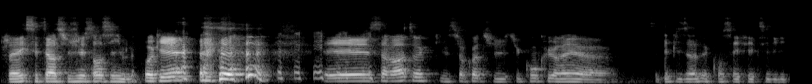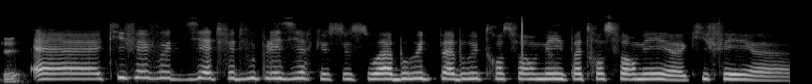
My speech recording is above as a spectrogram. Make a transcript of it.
Je savais que c'était un sujet sensible. Ok. Et Sarah, toi, sur quoi tu, tu conclurais euh, épisode, conseil flexibilité Euh, kiffez votre diète, faites-vous plaisir, que ce soit brut, pas brut, transformé, pas transformé, euh, kiffez euh,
